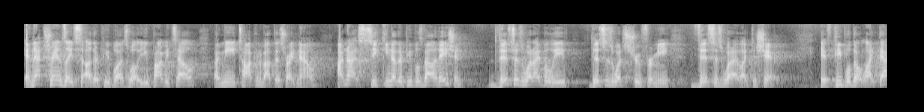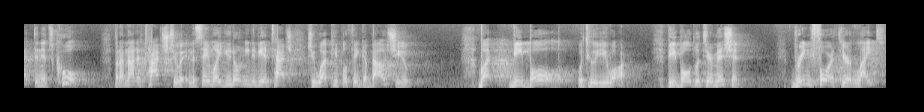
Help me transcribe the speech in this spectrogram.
And that translates to other people as well. You probably tell by me talking about this right now I'm not seeking other people's validation. This is what I believe. This is what's true for me. This is what I like to share. If people don't like that, then it's cool. But I'm not attached to it. In the same way, you don't need to be attached to what people think about you. But be bold with who you are. Be bold with your mission. Bring forth your light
